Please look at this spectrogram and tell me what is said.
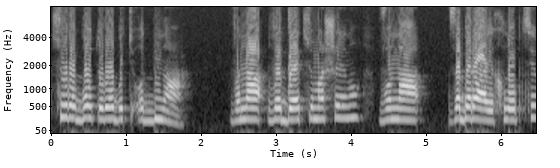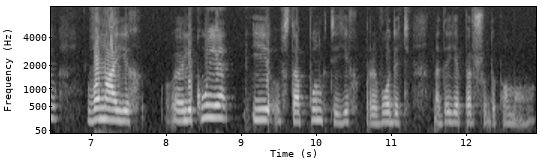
цю роботу робить одна. Вона веде цю машину, вона забирає хлопців, вона їх е, лікує і в стаб-пункті їх приводить, надає першу допомогу.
